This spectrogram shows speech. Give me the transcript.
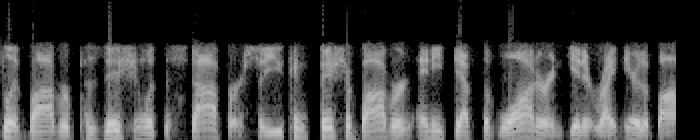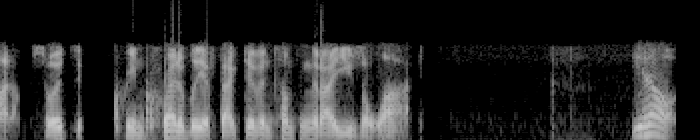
slip bobber position with the stopper. So you can fish a bobber in any depth of water and get it right near the bottom. So it's incredibly effective and something that I use a lot. You know,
